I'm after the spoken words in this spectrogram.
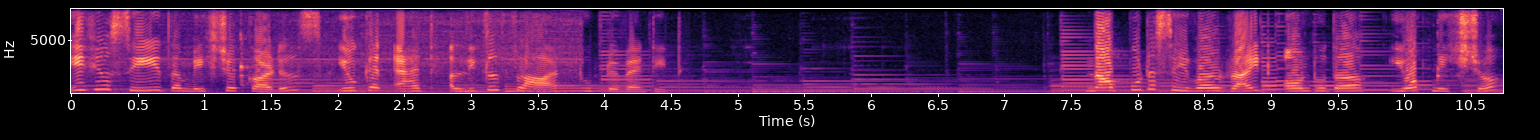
If you see the mixture curdles, you can add a little flour to prevent it. Now put a sieve right onto the yolk mixture.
